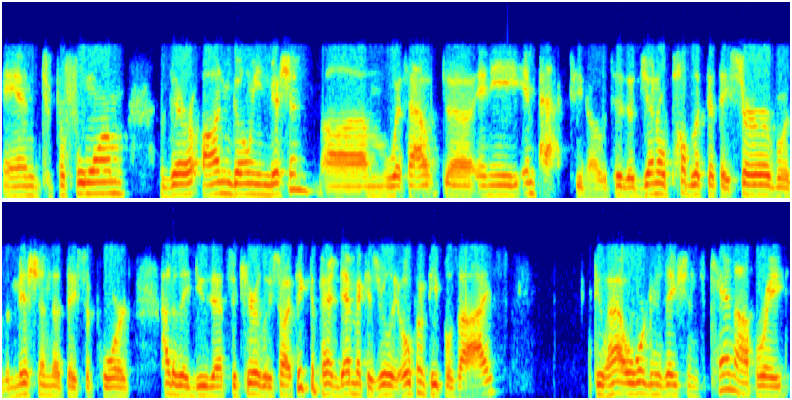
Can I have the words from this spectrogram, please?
and to perform their ongoing mission um, without uh, any impact, you know, to the general public that they serve or the mission that they support. How do they do that securely? So I think the pandemic has really opened people's eyes to how organizations can operate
